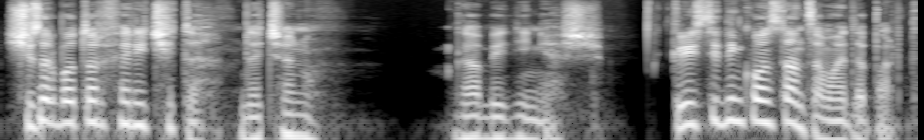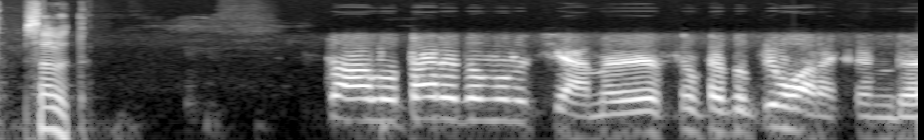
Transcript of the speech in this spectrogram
Și sărbători fericite, de ce nu? Gabi din Iași. Cristi din Constanța mai departe. Salut! Salutare, domnul Lucian. Sunt pentru prima oară când uh,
